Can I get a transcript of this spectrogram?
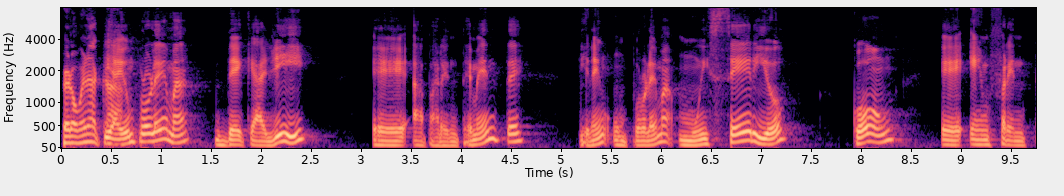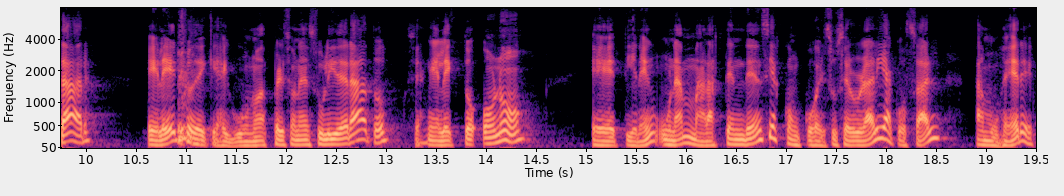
Pero ven Y acá. hay un problema de que allí eh, aparentemente tienen un problema muy serio con eh, enfrentar el hecho de que algunas personas en su liderato, sean electos o no, eh, tienen unas malas tendencias con coger su celular y acosar a mujeres.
